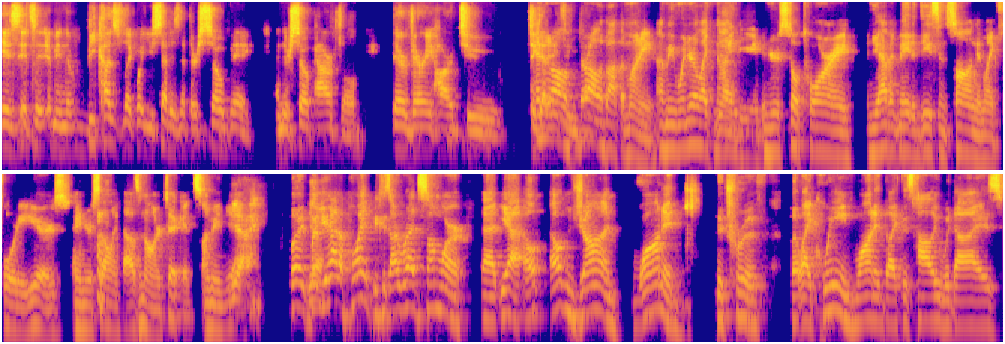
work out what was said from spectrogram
is it's I mean the, because like what you said is that they're so big and they're so powerful, they're very hard to to and get they're all, they're all about the money. I mean, when you're like 90 yeah. and you're still touring and you haven't made a decent song in like 40 years and you're hmm. selling thousand dollar tickets. I mean, yeah. yeah. But but you had a point because I read somewhere that yeah, El- Elton John wanted the truth, but like Queen wanted like this Hollywood Hollywoodized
